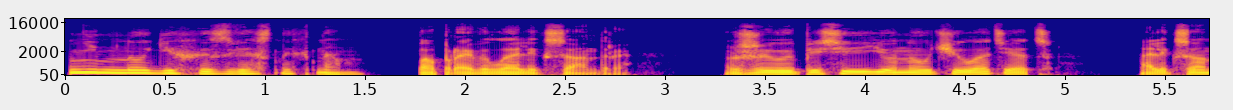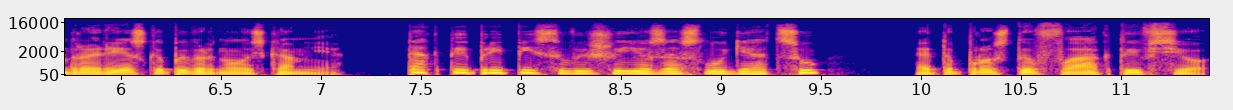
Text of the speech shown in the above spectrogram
«Немногих известных нам», — поправила Александра. «Живописи ее научил отец». Александра резко повернулась ко мне. «Так ты приписываешь ее заслуги отцу?» Это просто факт и все».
